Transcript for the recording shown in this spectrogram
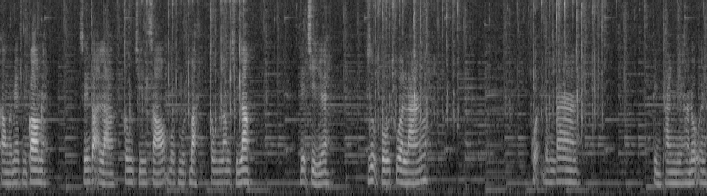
gmail.com này. Số điện thoại là 096 117 0595 địa chỉ này ví dụ phố Chùa Láng này. quận Đông Đa này. tỉnh thành thì Hà Nội này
